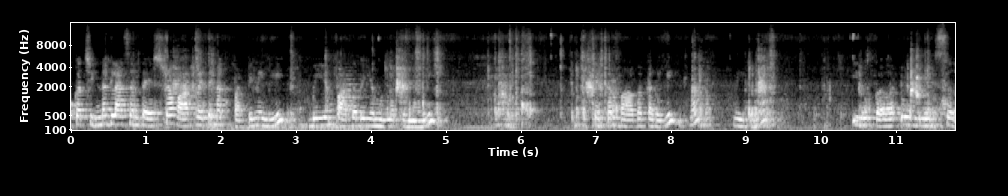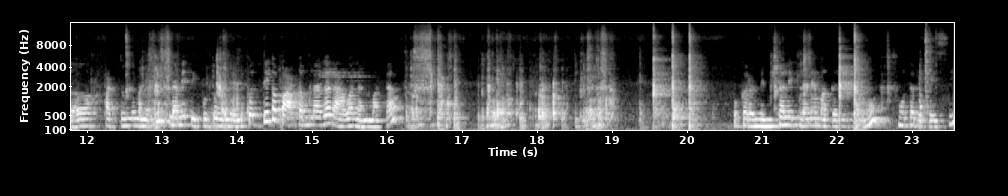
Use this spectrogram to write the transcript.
ఒక చిన్న గ్లాస్ అంత ఎక్స్ట్రా వాటర్ అయితే నాకు పట్టినాయి బియ్యం పాత బియ్యం ఉన్నట్టున్నాయి. చక్కెర బాగా కరిగి ఇట్లా నీట్గా ఇది ఒక టూ మినిట్స్ పడుతుంది మనకి. ఇట్లానే తిప్పుతూ ఉండండి. కొద్దిగా పాకంలాగా రావాలన్నమాట. ఒక రెండు నిమిషాలు ఇట్లానే మగ్గనిద్దాము. మూత పెట్టేసి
